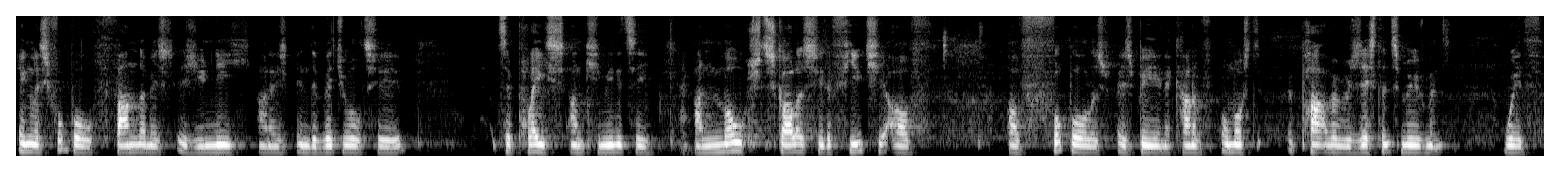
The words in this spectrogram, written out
English football fandom is, is unique and is individual to to place and community, and most scholars see the future of of football as, as being a kind of almost part of a resistance movement with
